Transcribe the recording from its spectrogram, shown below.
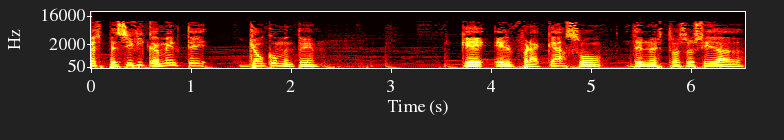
específicamente, yo comenté que el fracaso de nuestra sociedad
